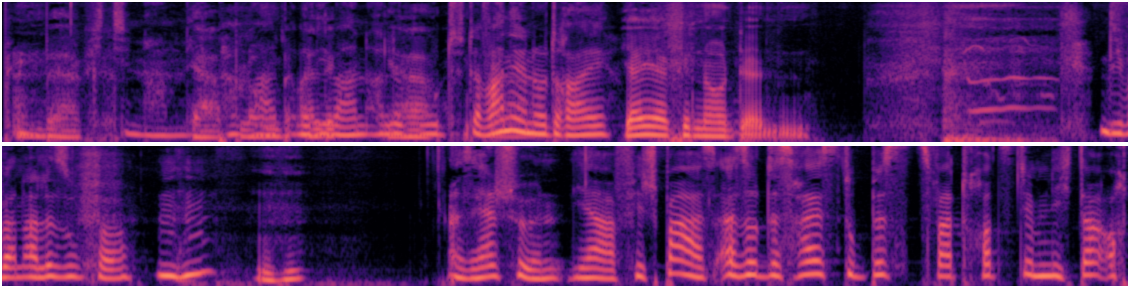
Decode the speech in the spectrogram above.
Blomberg. Die Namen nicht Ja, parat, Blomberg, aber die alle- waren alle ja. gut. Da waren ja nur drei. Ja, ja, genau. Die waren alle super. Mhm. Sehr schön. Ja, viel Spaß. Also das heißt, du bist zwar trotzdem nicht da, auch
